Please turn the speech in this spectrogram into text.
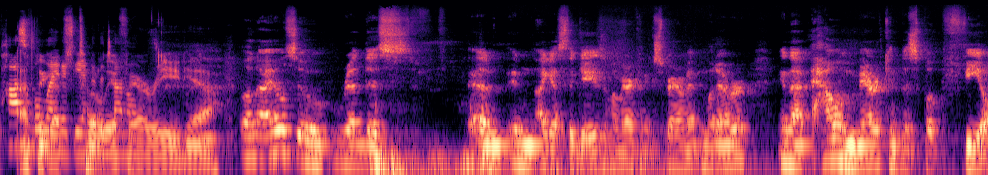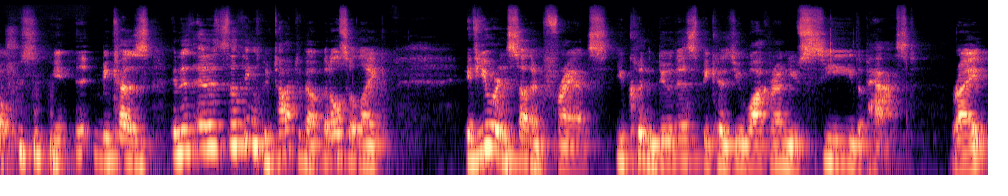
possible light at the totally end of the a tunnel. fair read. Yeah, Well, I also read this um, in, I guess, the gaze of American experiment and whatever, in that how American this book feels. Because, and, it, and it's the things we've talked about, but also like, if you were in southern France, you couldn't do this because you walk around, you see the past, right?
